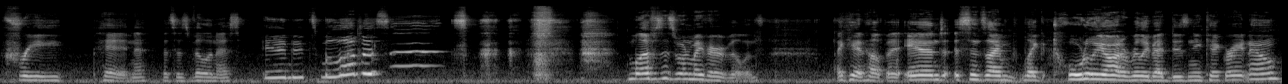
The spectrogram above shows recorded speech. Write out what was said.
free pin that says villainous, and it's Maleficent. Maleficent is one of my favorite villains. I can't help it. And since I'm like totally on a really bad Disney kick right now,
